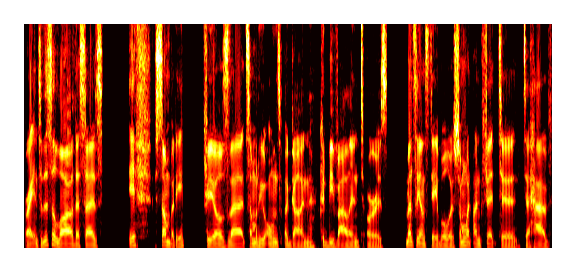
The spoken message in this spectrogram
right? And so this is a law that says if somebody feels that someone who owns a gun could be violent or is mentally unstable or somewhat unfit to to have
